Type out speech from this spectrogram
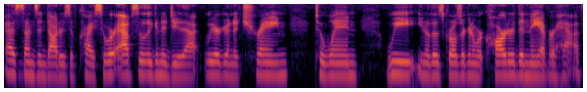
as sons and daughters of Christ. So we're absolutely going to do that. We are going to train to win. We, you know, those girls are going to work harder than they ever have.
